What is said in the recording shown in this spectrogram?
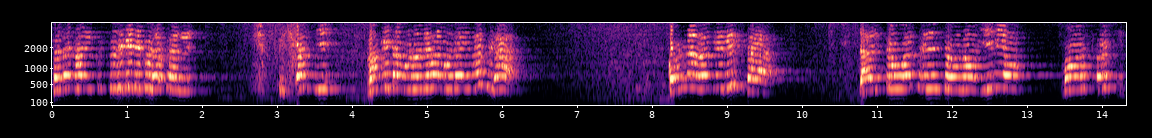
戦い続けてくださりししかし負けたものではございますがこんなわけですから大東亜戦争の意味をもう少し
